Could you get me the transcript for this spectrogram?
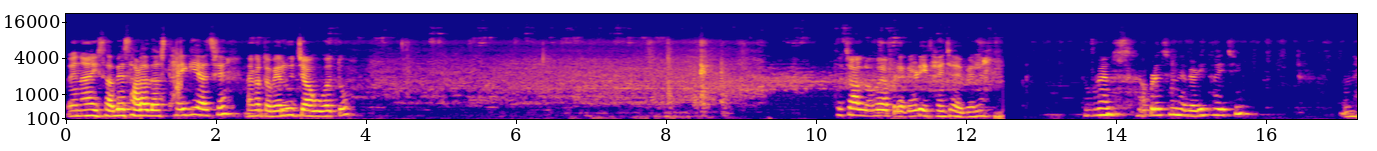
તો એના હિસાબે સાડા દસ થઈ ગયા છે. નગર તો વહેલું જ જવું હતું. તો ચાલો, હવે આપણે રેડી થઈ જાય પહેલાં. તો ફ્રેન્ડ્સ આપણે છે ને રેડી થાય છીએ. અને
